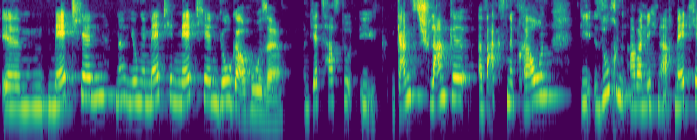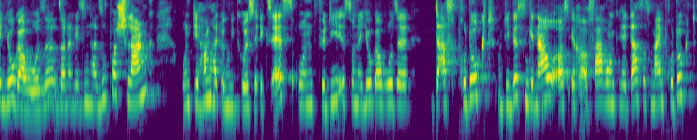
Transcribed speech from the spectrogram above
ähm, Mädchen, ne, junge Mädchen, Mädchen, Yoga-Hose. Und jetzt hast du ganz schlanke, erwachsene Frauen, die suchen aber nicht nach Mädchen-Yoga-Hose, sondern die sind halt super schlank und die haben halt irgendwie Größe XS und für die ist so eine Yoga-Hose das Produkt und die wissen genau aus ihrer Erfahrung, hey, das ist mein Produkt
